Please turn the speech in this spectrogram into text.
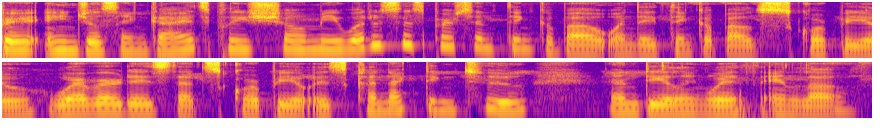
Spirit angels and guides, please show me what does this person think about when they think about Scorpio, whoever it is that Scorpio is connecting to and dealing with in love.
